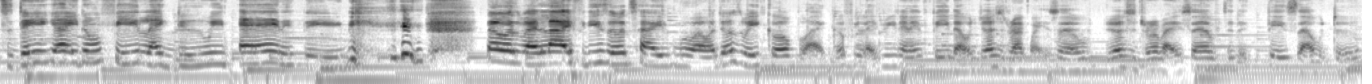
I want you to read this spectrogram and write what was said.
Today I don't feel like doing anything. that was my life this whole time. Oh, I would just wake up like I don't feel like doing anything. I would just drag myself, just draw myself to the things I would do.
